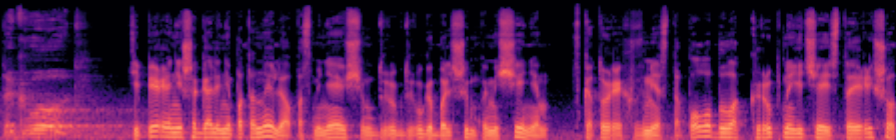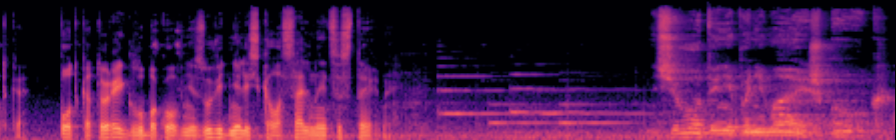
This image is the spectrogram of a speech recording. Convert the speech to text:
Так вот, Теперь они шагали не по тоннелю, а по сменяющим друг друга большим помещениям, в которых вместо пола была крупная ячеистая решетка, под которой глубоко внизу виднелись колоссальные цистерны. ничего ты не понимаешь, паук.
